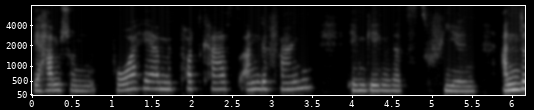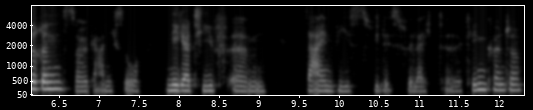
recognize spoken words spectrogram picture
Wir haben schon vorher mit Podcasts angefangen, im Gegensatz zu vielen anderen. Es soll gar nicht so negativ ähm, sein, wie es, wie es vielleicht äh, klingen könnte,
